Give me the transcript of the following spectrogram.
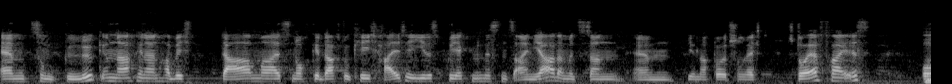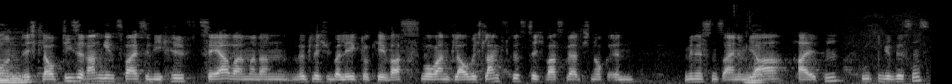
Ähm, zum Glück im Nachhinein habe ich damals noch gedacht, okay, ich halte jedes Projekt mindestens ein Jahr, damit es dann ähm, hier nach deutschem Recht steuerfrei ist. Und mhm. ich glaube, diese Herangehensweise, die hilft sehr, weil man dann wirklich überlegt, okay, was, woran glaube ich langfristig, was werde ich noch in mindestens einem ja. Jahr halten, guten Gewissens.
